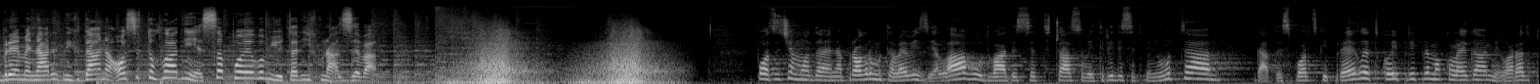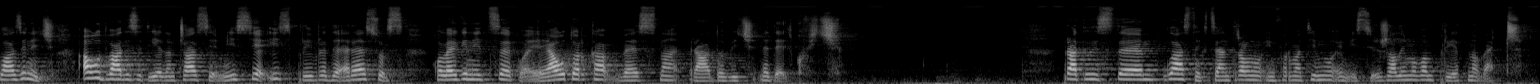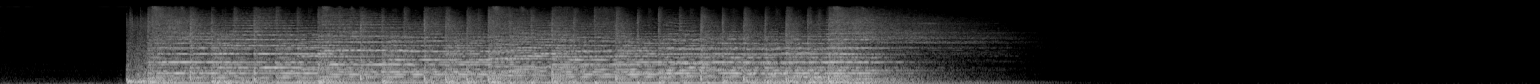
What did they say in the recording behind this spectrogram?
Vreme narednih dana osjetno hladnije sa pojavom jutarnjih mrazeva. Podsjećamo da je na programu televizije Lavu 20 časova i 30 minuta dakle sportski pregled koji priprema kolega Milorad Plazinić, a u 21 čas je emisija iz Privrede Resurs, koleginice koja je autorka Vesna Radović-Nedeljković. Pratili ste glasnik centralnu informativnu emisiju. Želimo vam prijetno večer.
